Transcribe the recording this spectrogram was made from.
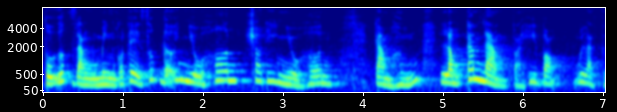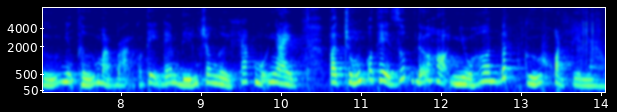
Tôi ước rằng mình có thể giúp đỡ nhiều hơn, cho đi nhiều hơn. Cảm hứng, lòng can đảm và hy vọng cũng là thứ những thứ mà bạn có thể đem đến cho người khác mỗi ngày và chúng có thể giúp đỡ họ nhiều hơn bất cứ khoản tiền nào.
